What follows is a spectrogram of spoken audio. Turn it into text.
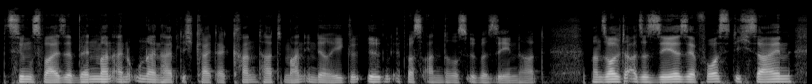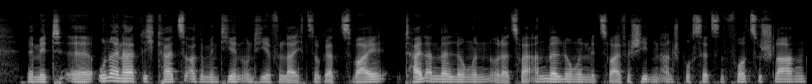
beziehungsweise wenn man eine Uneinheitlichkeit erkannt hat, man in der Regel irgendetwas anderes übersehen hat. Man sollte also sehr, sehr vorsichtig sein, äh, mit äh, Uneinheitlichkeit zu argumentieren und hier vielleicht sogar zwei Teilanmeldungen oder zwei Anmeldungen mit zwei verschiedenen Anspruchssätzen vorzuschlagen.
